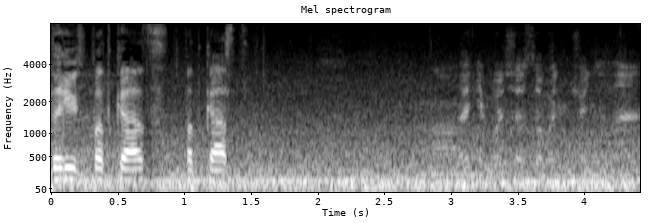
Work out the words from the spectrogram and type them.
дрифт подкаст. подкаст. Да не больше особо ничего не знаю.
